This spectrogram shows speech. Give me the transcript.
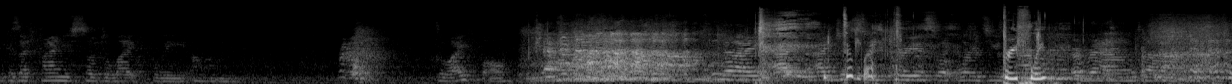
because I find you so delightfully um, delightful. that I, I, I just was curious what words you Briefly. had around uh,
